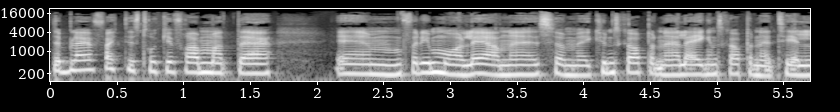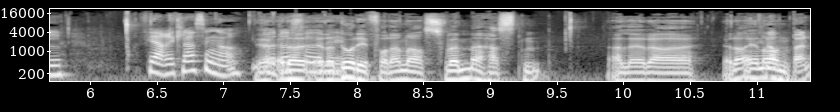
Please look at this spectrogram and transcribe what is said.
Det ble faktisk trukket fram at um, For de måler gjerne svømmekunnskapene eller egenskapene til fjerdeklassinger. Ja, er, det, er det da de får denne svømmehesten? Eller er det, er det en annen Knappen?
